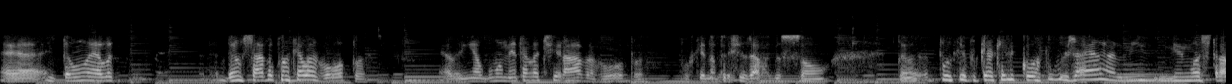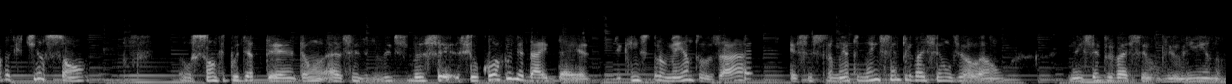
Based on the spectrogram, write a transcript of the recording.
É, então ela dançava com aquela roupa. Ela, em algum momento ela tirava a roupa, porque não precisava do som. Então, por quê? Porque aquele corpo já me, me mostrava que tinha som, o som que podia ter. Então, assim, você, se o corpo me dá a ideia de que instrumento usar, esse instrumento nem sempre vai ser um violão, nem sempre vai ser um violino,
